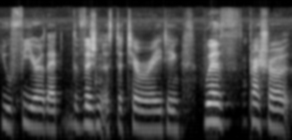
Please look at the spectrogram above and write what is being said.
you fear that the vision is deteriorating with pressure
